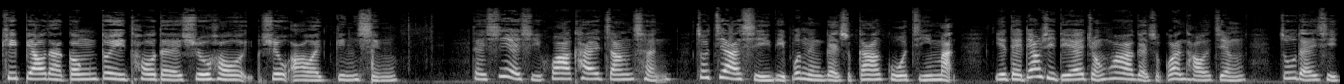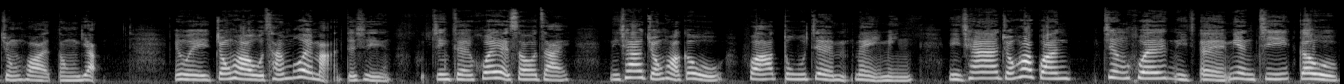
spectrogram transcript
去表达讲对土地守护守候的精神。第四个是花开章程。作者是日本的艺术家郭吉满，伊地点是伫个中华艺术馆头前，主题是中华的农业。因为中华有田尾嘛，就是真侪花的所在，而且中华阁有花都这美名，而且中华馆种花你诶面积阁有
